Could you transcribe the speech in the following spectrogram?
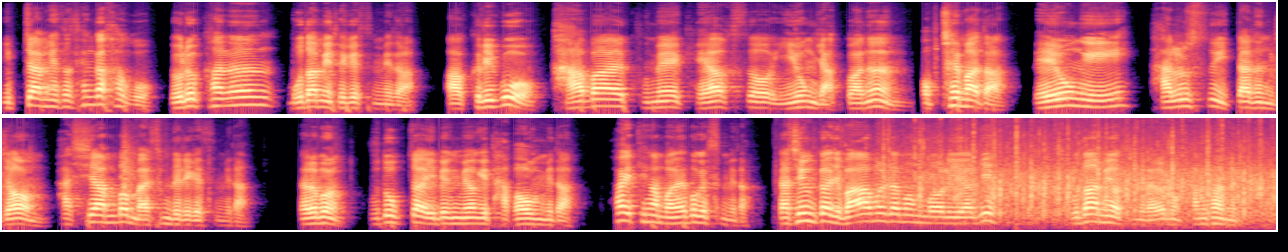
입장에서 생각하고 노력하는 모담이 되겠습니다. 아, 그리고 가발 구매 계약서 이용 약관은 업체마다 내용이 다를 수 있다는 점 다시 한번 말씀드리겠습니다. 여러분, 구독자 200명이 다가옵니다. 화이팅 한번 해보겠습니다. 자, 지금까지 마음을 담은 머리 이야기 부담이었습니다. 여러분, 감사합니다.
